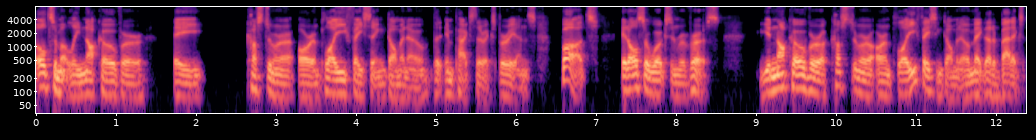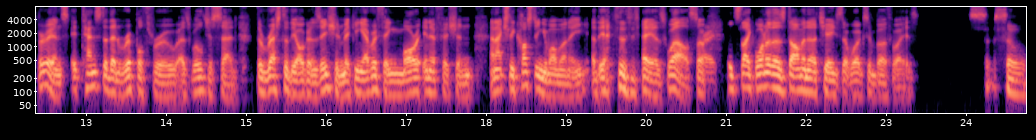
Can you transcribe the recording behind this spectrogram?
ultimately knock over a customer or employee facing domino that impacts their experience. But it also works in reverse you knock over a customer or employee facing domino and make that a bad experience, it tends to then ripple through, as Will just said, the rest of the organization, making everything more inefficient and actually costing you more money at the end of the day as well. So right. it's like one of those domino chains that works in both ways. So, so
